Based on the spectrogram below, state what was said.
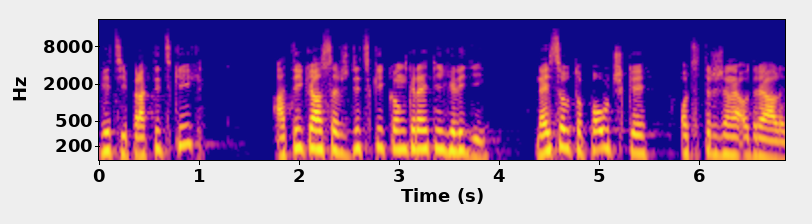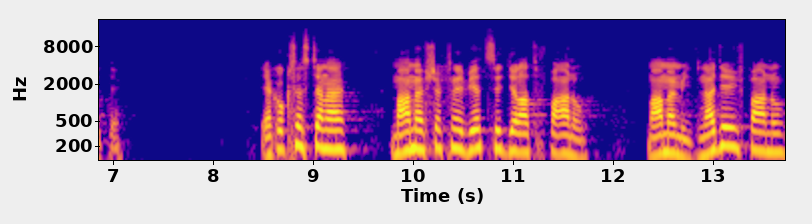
věcí praktických a týká se vždycky konkrétních lidí. Nejsou to poučky odtržené od reality. Jako křesťané máme všechny věci dělat v pánu. Máme mít naději v pánu,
